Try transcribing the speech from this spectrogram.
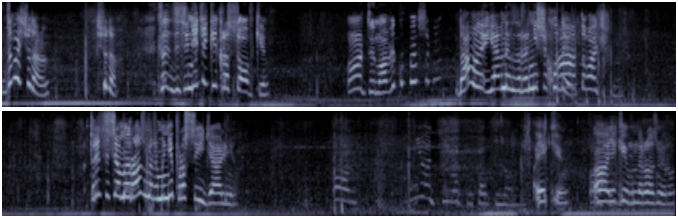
Давай сюди. Сюди. Кстати, зацініть які кросовки. О, ти нові купив собі? Да, вони- я в них раніше ходив. А, точно. 37 розмір мені просто ідеальні. Мені оці от кросовки нові. А які? А, які вони розміру?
